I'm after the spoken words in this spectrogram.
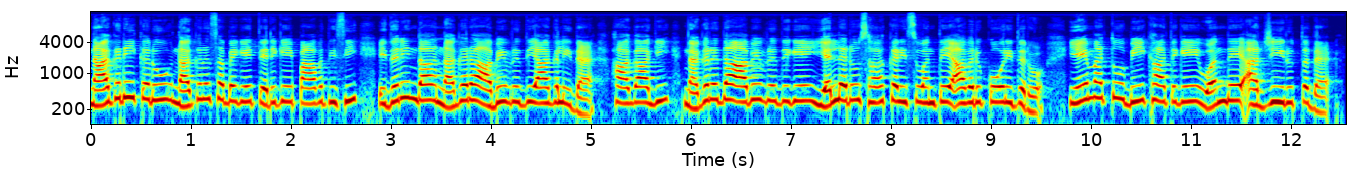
ನಾಗರಿಕರು ನಗರಸಭೆಗೆ ತೆರಿಗೆ ಪಾವತಿಸಿ ಇದರಿಂದ ನಗರ ಅಭಿವೃದ್ಧಿಯಾಗಲಿದೆ. ಹಾಗಾಗಿ ನಗರದ ಅಭಿವೃದ್ಧಿಗೆ ಎಲ್ಲರೂ ಸಹಕರಿಸುವಂತೆ ಅವರು ಕೋರಿದರು. ಎ ಮತ್ತು ಬಿ ಖಾತೆಗೆ ಒಂದೇ ಅರ್ಜಿ ಇರುತ್ತದೆ.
